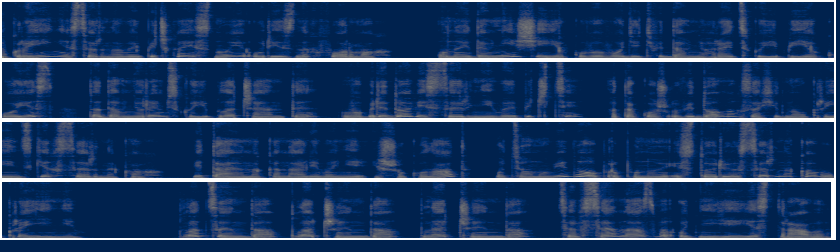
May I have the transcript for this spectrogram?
Україні сирна випічка існує у різних формах. У найдавнішій, яку виводять від давньогрецької піякоїс та давньоримської плаченти, в обрядовій сирній випічці, а також у відомих західноукраїнських сирниках. Вітаю на каналі Ваніль і Шоколад. У цьому відео пропоную історію сирника в Україні. Плацинда, плачинда, плечинда це все назви однієї страви.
